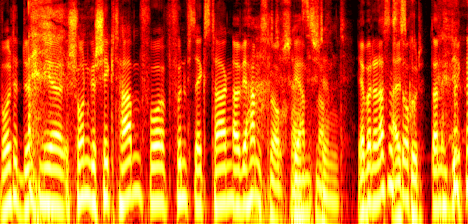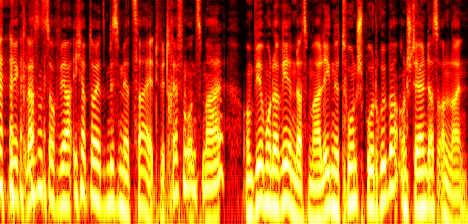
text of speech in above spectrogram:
wollte Dirk mir schon geschickt haben vor fünf, sechs Tagen. Aber wir haben es noch. Scheiße, wir haben's noch. stimmt. Ja, aber dann lass uns Alles doch, gut. dann Dirk, Dirk, lass uns doch, ja, ich habe doch jetzt ein bisschen mehr Zeit. Wir treffen uns mal und wir moderieren das mal, legen eine Tonspur drüber und stellen das online.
